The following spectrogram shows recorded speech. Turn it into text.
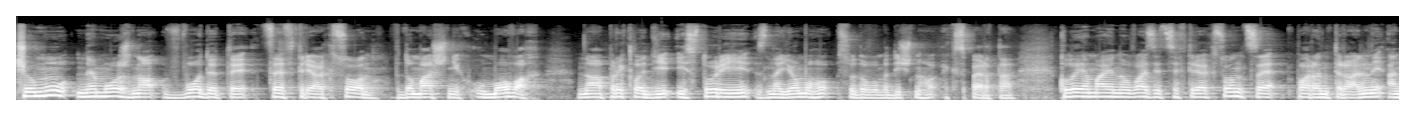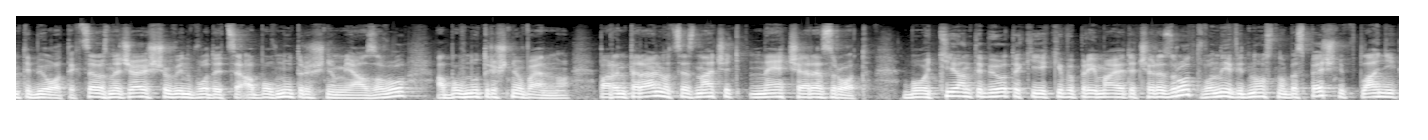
Чому не можна вводити цефтріаксон в домашніх умовах на прикладі історії знайомого судово-медичного експерта? Коли я маю на увазі цефтріаксон, це парентеральний антибіотик. Це означає, що він вводиться або внутрішньом'язово, або внутрішньовенно. Парентерально це значить не через рот. Бо ті антибіотики, які ви приймаєте через рот, вони відносно безпечні в плані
